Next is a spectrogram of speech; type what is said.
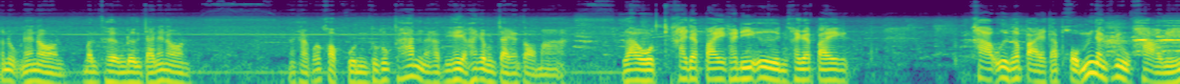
สนุกแน่นอนบันเทิงเริงใจแน่นอนนะครับก็ขอบคุณทุกๆ ท่านนะครับ ที่อยากให้กำลังใจกันต่อมา เราใครจะไปคดีอื่น ใครจะไปข่าวอื่นก็ไป แต่ผมยังอยู่ข่าวนี้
